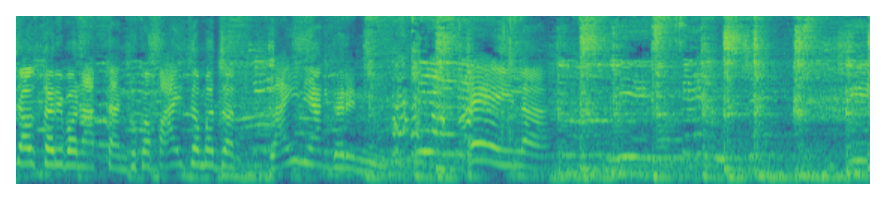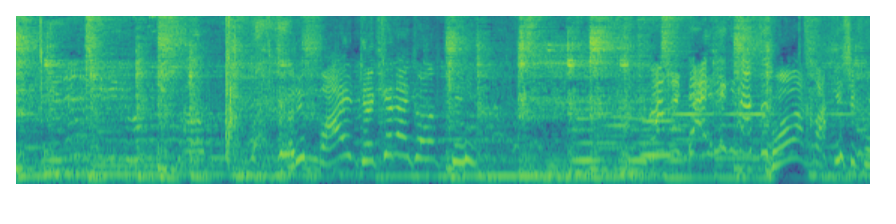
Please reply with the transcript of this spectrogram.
बायोच्या तरी पण नाचता तुका पायचं मजन लाईन याक धरीन मी. ए हिला. अरे पाय ठेके नाही कळत ती. बाकी शिकू.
